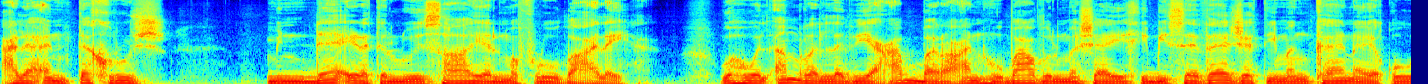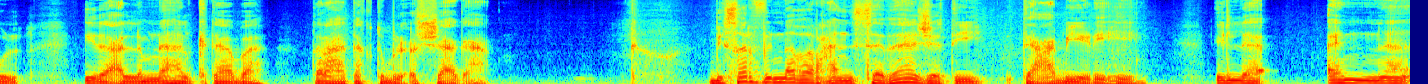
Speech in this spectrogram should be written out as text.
على أن تخرج من دائرة الوصاية المفروضة عليها وهو الأمر الذي عبر عنه بعض المشايخ بسذاجة من كان يقول إذا علمناها الكتابة تراها تكتب العشاقها. بصرف النظر عن سذاجة تعبيره إلا أن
